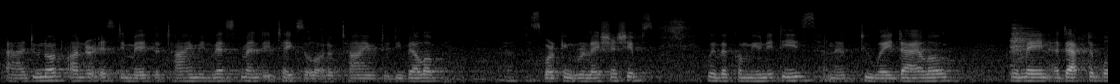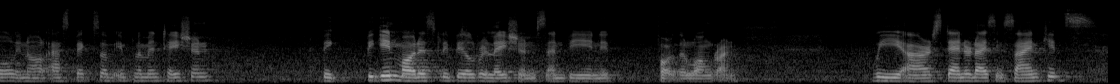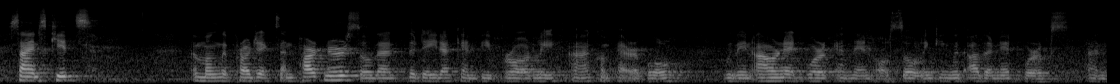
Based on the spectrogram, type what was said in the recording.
Uh, do not underestimate the time investment. It takes a lot of time to develop uh, these working relationships with the communities and a two-way dialogue. Remain adaptable in all aspects of implementation. Be begin modestly, build relations, and be in it for the long run. We are standardizing science kits, science kits among the projects and partners so that the data can be broadly uh, comparable within our network and then also linking with other networks and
